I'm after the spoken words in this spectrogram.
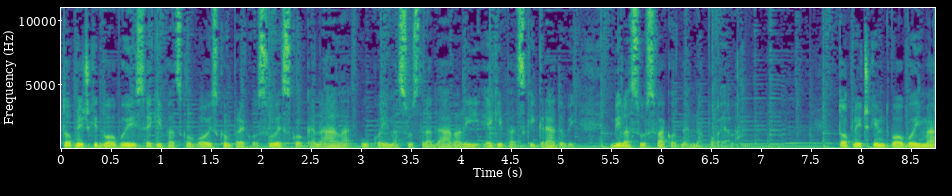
Topnički dvoboji s egipatskom vojskom preko Sueskog kanala u kojima su stradavali i egipatski gradovi bila su svakodnevna pojava. Topničkim dvobojima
